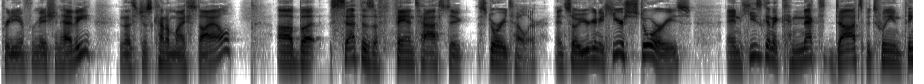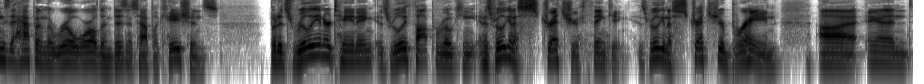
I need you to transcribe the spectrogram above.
pretty information heavy, and that's just kind of my style. Uh, but Seth is a fantastic storyteller. And so you're going to hear stories, and he's going to connect dots between things that happen in the real world and business applications but it's really entertaining. It's really thought provoking, and it's really going to stretch your thinking. It's really going to stretch your brain. Uh, and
